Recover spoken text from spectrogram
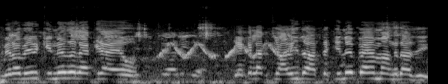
ਮੇਰਾ ਵੀਰ ਕਿੰਨੇ ਦਾ ਲੈ ਕੇ ਆਏ ਹੋ? 1 ਲੱਖ 40 ਦਾ ਤੇ ਕਿੰਨੇ ਪੈਸੇ ਮੰਗਦਾ ਸੀ?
